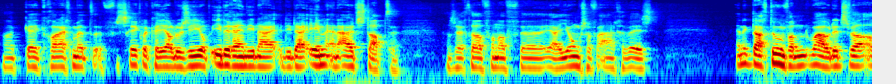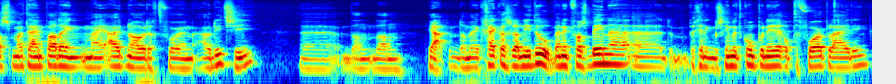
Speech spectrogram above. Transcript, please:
Dan keek ik gewoon echt met verschrikkelijke jaloezie op iedereen die, naar, die daar in en uitstapte. Dat is echt al vanaf eh, ja, jongs af aan geweest. En ik dacht toen van, wauw, dit is wel als Martijn Padding mij uitnodigt voor een auditie, eh, dan, dan, ja, dan ben ik gek als ik dat niet doe. Ben ik vast binnen, dan begin ik misschien met componeren op de vooropleiding.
